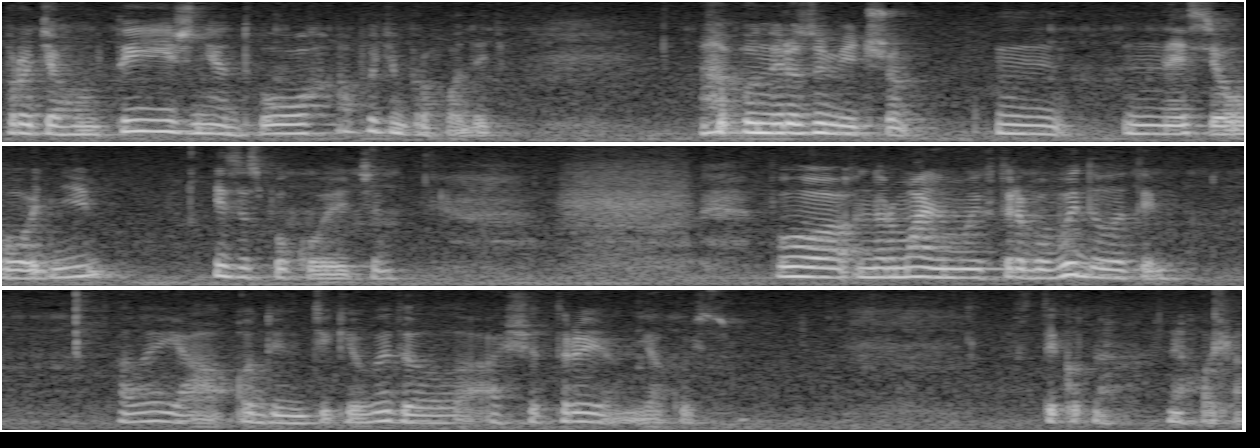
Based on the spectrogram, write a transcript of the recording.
протягом тижня, двох, а потім проходить. Вони розуміють, що не сьогодні і заспокоюються. По нормальному їх треба видалити, але я один тільки видалила, а ще три якось стикотно не хочу.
